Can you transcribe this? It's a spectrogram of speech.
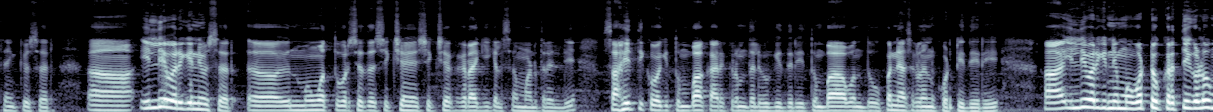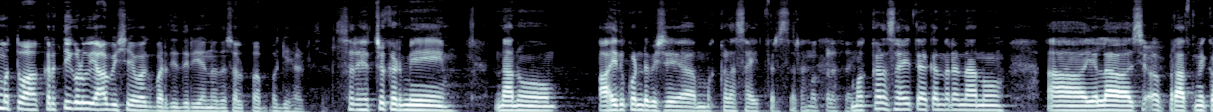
ಥ್ಯಾಂಕ್ ಯು ಸರ್ ಇಲ್ಲಿವರೆಗೆ ನೀವು ಸರ್ ಒಂದು ಮೂವತ್ತು ವರ್ಷದ ಶಿಕ್ಷ, ಶಿಕ್ಷಕರಾಗಿ ಕೆಲಸ ಮಾಡಿದ್ರಲ್ಲಿ ಸಾಹಿತ್ಯಿಕವಾಗಿ ತುಂಬ ಕಾರ್ಯಕ್ರಮದಲ್ಲಿ ಹೋಗಿದ್ದೀರಿ, ತುಂಬ ಒಂದು ಉಪನ್ಯಾಸಗಳನ್ನು ಕೊಟ್ಟಿದ್ದೀರಿ. ಇಲ್ಲಿವರೆಗೆ ನಿಮ್ಮ ಒಟ್ಟು ಕೃತಿಗಳು ಮತ್ತು ಆ ಕೃತಿಗಳು ಯಾವ ವಿಷಯವಾಗಿ ಬರೆದಿದ್ದೀರಿ ಅನ್ನೋದು ಸ್ವಲ್ಪ ಬಗ್ಗೆ ಹೇಳಿ ಸರ್ ಸರ್, ಹೆಚ್ಚು ಕಡಿಮೆ ನಾನು ಆಯ್ದುಕೊಂಡ ವಿಷಯ ಮಕ್ಕಳ ಸಾಹಿತ್ಯ ಸರ್. ಮಕ್ಕಳ ಸಾಹಿತ್ಯ. ಯಾಕಂದರೆ ನಾನು ಎಲ್ಲ ಶ ಪ್ರಾಥಮಿಕ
